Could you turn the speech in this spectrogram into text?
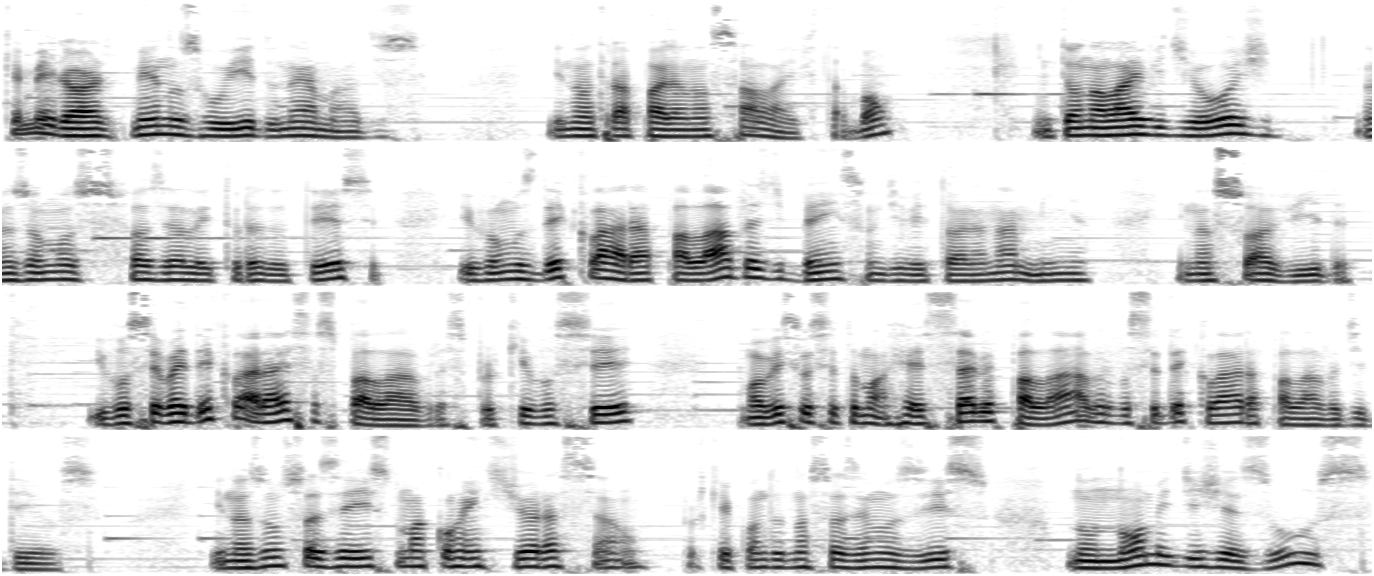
que é melhor, menos ruído, né, amados? E não atrapalha a nossa live, tá bom? Então, na live de hoje, nós vamos fazer a leitura do texto e vamos declarar palavras de bênção de vitória na minha e na sua vida. E você vai declarar essas palavras, porque você, uma vez que você toma, recebe a palavra, você declara a palavra de Deus. E nós vamos fazer isso numa corrente de oração, porque quando nós fazemos isso no nome de Jesus,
